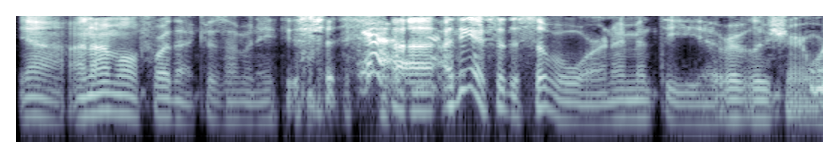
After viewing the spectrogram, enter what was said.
yeah, and I'm all for that because I'm an atheist. Yeah, uh. I think I said the Civil War, and I meant the uh, Revolutionary War.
